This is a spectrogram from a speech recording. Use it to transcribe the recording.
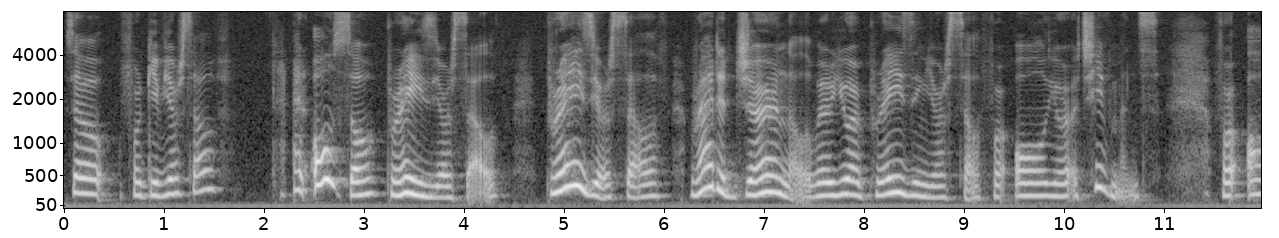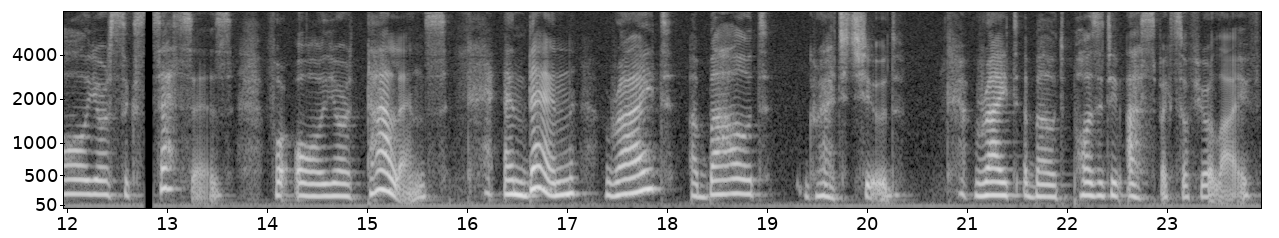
So, forgive yourself and also praise yourself. Praise yourself. Write a journal where you are praising yourself for all your achievements, for all your successes, for all your talents. And then write about gratitude. Write about positive aspects of your life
